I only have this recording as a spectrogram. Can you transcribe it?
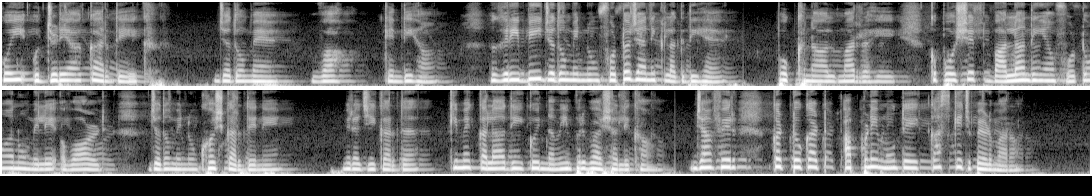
ਕੋਈ ਉਜੜਿਆ ਘਰ ਦੇਖ, ਜਦੋਂ ਮੈਂ, ਵਾਹ, ਕਹਿੰਦੀ ਹਾਂ। ਗਰੀਬੀ ਜਦੋਂ ਮੈਨੂੰ ਫੋਟੋਜੈਨਿਕ ਲੱਗਦੀ ਹੈ, ਭੁੱਖ ਨਾਲ ਮਰ ਰਹੇ, ਕੁਪੋਸ਼ਿਤ ਬਾਲਾਂ ਦੀਆਂ ਫੋਟੋਆਂ ਨੂੰ ਮਿਲੇ ਅਵਾਰਡ ਜਦੋਂ ਮੈਨੂੰ ਖੁਸ਼ ਕਰਦੇ ਨੇ। ਮੇਰਾ ਜੀ ਕਰਦਾ ਹੈ ਕਿ ਮੈਂ ਕਲਾ ਦੀ ਕੋਈ ਨਵੀਂ ਪਰਿਭਾਸ਼ਾ ਲਿਖਾਂ ਜਾਂ ਫਿਰ ਘੱਟੋ ਘੱਟ ਆਪਣੇ ਮੂੰਹ ਤੇ ਕੱਸ ਕੇ ਚਪੇੜ ਮਾਰਾਂ।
